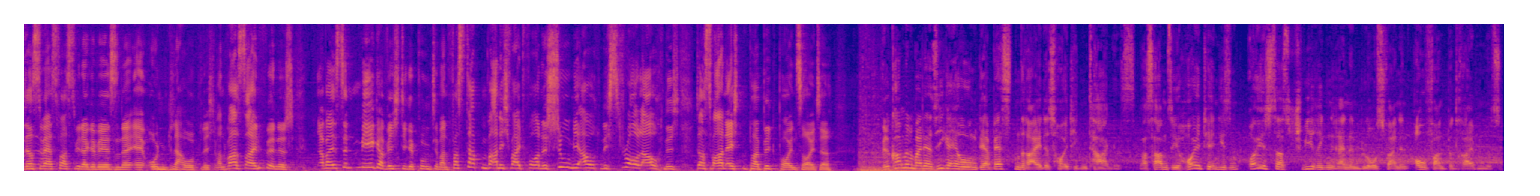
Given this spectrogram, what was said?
das wäre es fast wieder gewesen, ne? Ey, unglaublich, Mann. Was ein Finish. Aber es sind mega wichtige Punkte, Mann. Verstappen war nicht weit vorne, Schumi auch nicht, Stroll auch nicht. Das waren echt ein paar Big Points heute. Willkommen bei der Siegerehrung der besten drei des heutigen Tages. Was haben Sie heute in diesem äußerst schwierigen Rennen bloß für einen Aufwand betreiben müssen?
